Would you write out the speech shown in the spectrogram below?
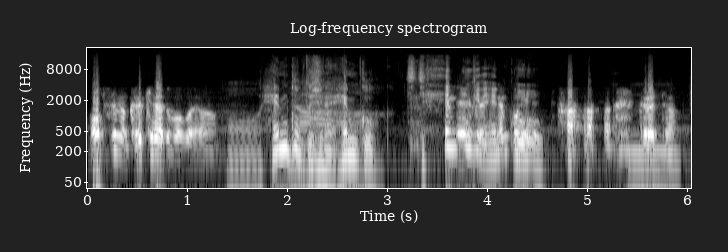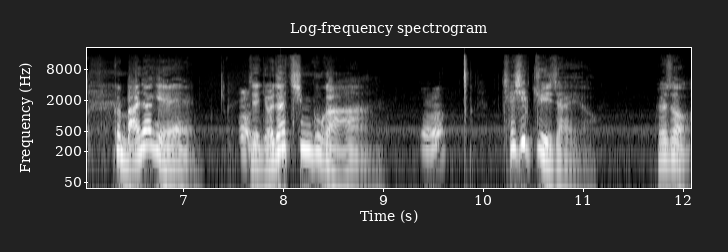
없으면 그렇게라도 먹어요. 어, 햄국 야. 드시네, 햄국. 진짜 햄국이네, 네, 햄국. 햄국이- 그렇죠. 그럼 만약에 응. 이제 여자친구가 예. 채식주의자예요. 그래서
